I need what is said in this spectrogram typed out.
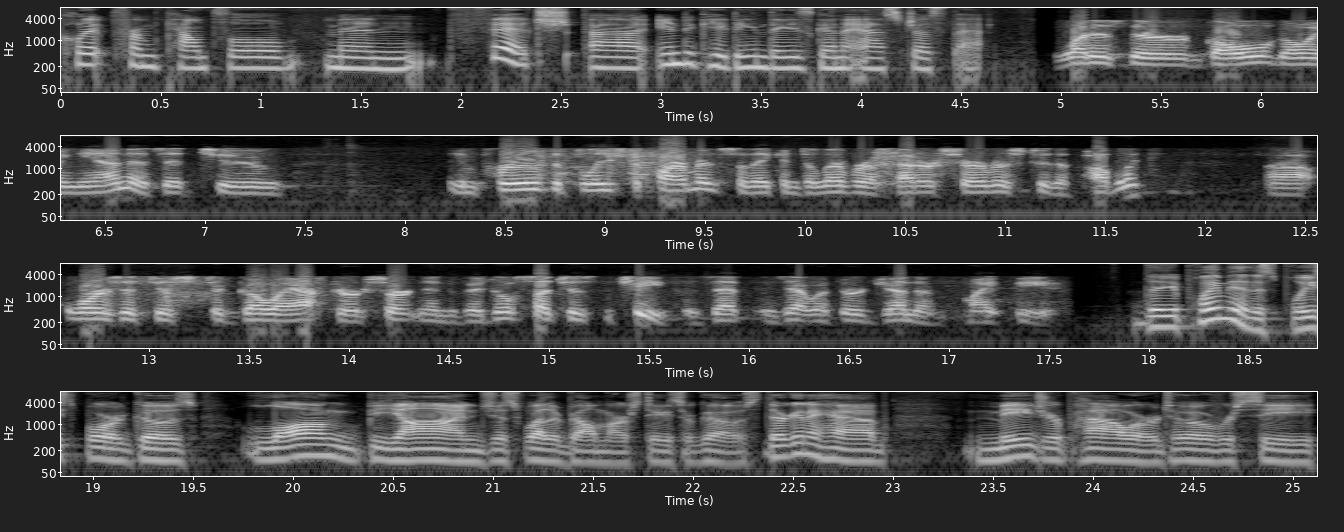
clip from Councilman Fitch uh, indicating that he's going to ask just that. What is their goal going in? Is it to improve the police department so they can deliver a better service to the public? uh, or is it just to go after certain individuals, such as the chief? Is that is that what their agenda might be? The appointment of this police board goes long beyond just whether Belmar stays or goes. They're going to have major power to oversee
